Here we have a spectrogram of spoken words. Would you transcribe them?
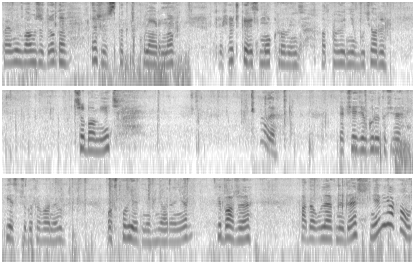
Powiem Wam, że droga też jest spektakularna. Troszeczkę jest mokro, więc odpowiednie buciory trzeba mieć. Ale jak się jedzie w góry, to się jest przygotowanym odpowiednio w miarę, nie? Chyba, że pada ulewny deszcz. Nie wjechał.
